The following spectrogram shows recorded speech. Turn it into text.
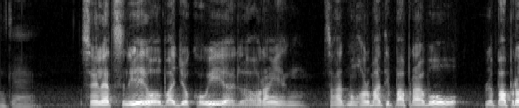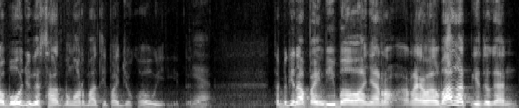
okay. Saya lihat sendiri bahwa Pak Jokowi adalah orang yang sangat menghormati Pak Prabowo. Dan Pak Prabowo juga sangat menghormati Pak Jokowi gitu yeah. tapi kenapa yang di bawahnya rewel banget gitu kan?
